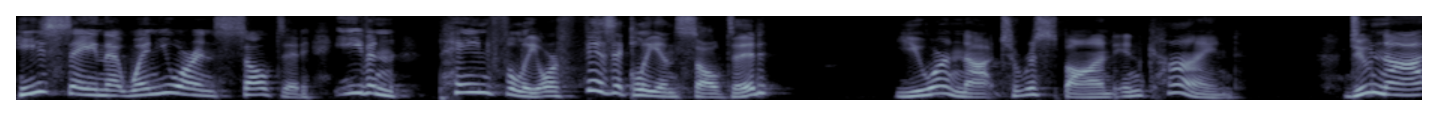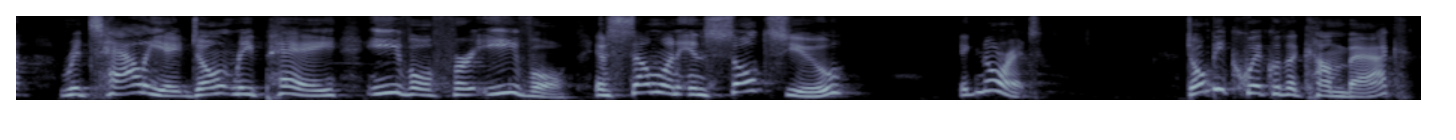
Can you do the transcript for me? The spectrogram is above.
He's saying that when you are insulted, even painfully or physically insulted, you are not to respond in kind. Do not retaliate. Don't repay evil for evil. If someone insults you, ignore it. Don't be quick with a comeback.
